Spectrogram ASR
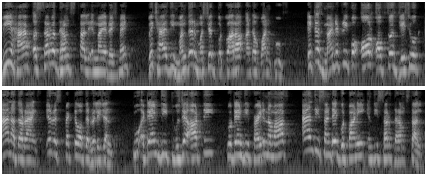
We have a Sarva Dharm Sthal in my regiment, which has the Mandir, Masjid, Gurdwara under one roof. It is mandatory for all officers, JCOs, and other ranks, irrespective of their religion, to attend the Tuesday Aarti, to attend the Friday Namaz, and the Sunday Gurbani in the Sarv Dharam Sthal.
